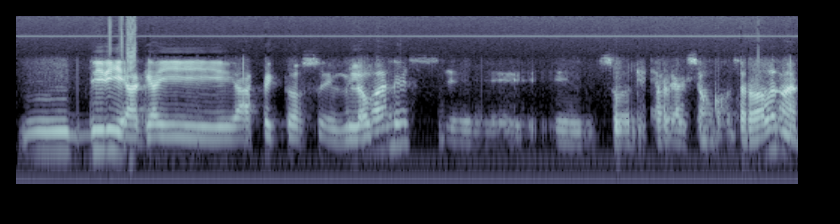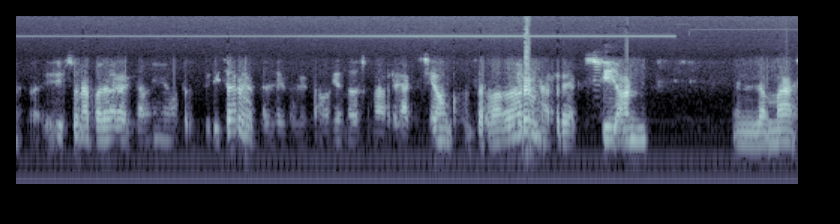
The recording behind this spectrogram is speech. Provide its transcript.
diría que hay aspectos eh, globales eh, eh, sobre esta reacción conservadora. Es una palabra que mí me gusta utilizar. Me parece que lo que estamos viendo es una reacción conservadora, una reacción en lo más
